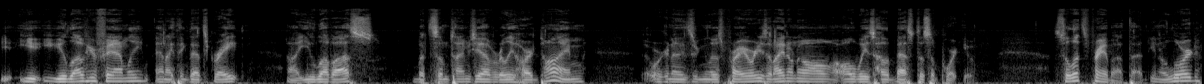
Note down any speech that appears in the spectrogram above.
you you love your family, and I think that's great. Uh, you love us, but sometimes you have a really hard time organizing those priorities, and I don't know always how best to support you. So let's pray about that. You know, Lord,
